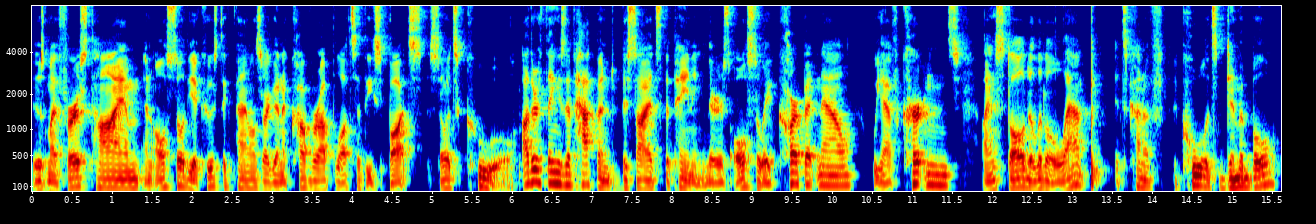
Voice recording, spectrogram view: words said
It was my first time, and also the acoustic panels are going to cover up lots of these spots, so it's cool. Other things have happened besides the painting. There's also a carpet now. We have curtains. I installed a little lamp. It's kind of cool, it's dimmable.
